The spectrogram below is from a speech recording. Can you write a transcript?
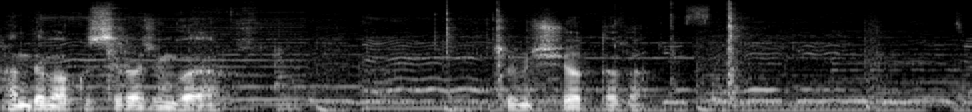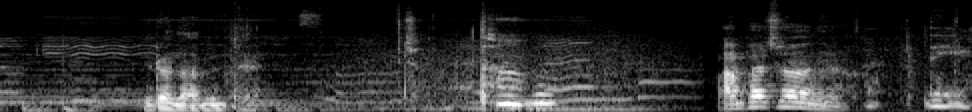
한 대 맞고 쓰러진 거야. 좀 쉬었다가 일어나면 돼. 다만 팔천 원이야. 네.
